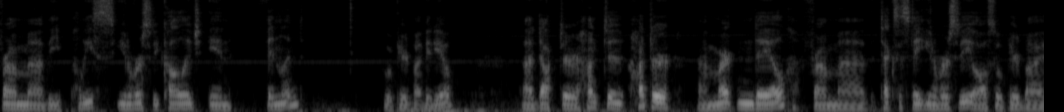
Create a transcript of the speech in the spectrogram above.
from uh, the Police University College in Finland, who appeared by video. Uh, Dr. Hunter, Hunter uh, Martindale from uh, Texas State University also appeared by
